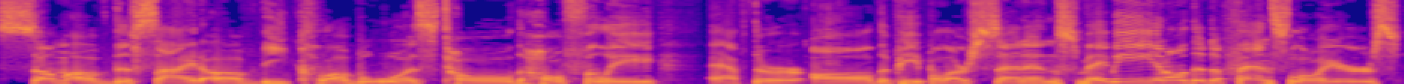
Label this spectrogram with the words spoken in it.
some of the side of the club was told. Hopefully, after all the people are sentenced, maybe, you know, the defense lawyers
